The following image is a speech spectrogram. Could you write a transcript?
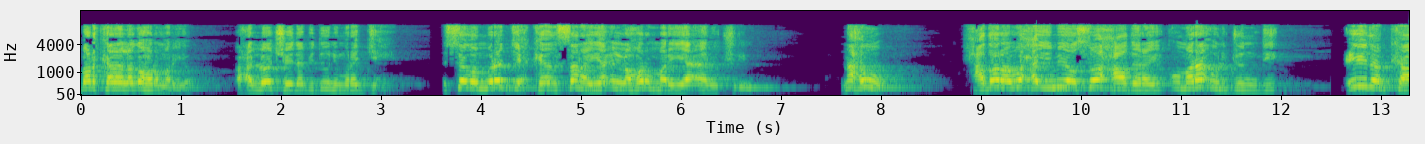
bar kale laga hormariyo. Waxaa loo jeedaa biduuni murajix isagoo murajix keensanaya in la hormariyaa aanu jirin. Naxwu xadara waxa yimi oo soo xaadiray umaraa'uljundi ciidanka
